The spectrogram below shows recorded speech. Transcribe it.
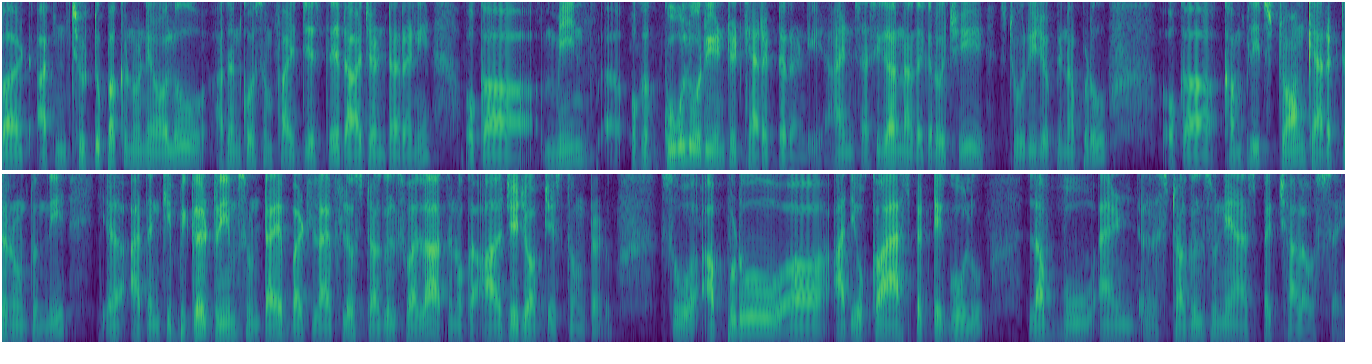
బట్ అతని చుట్టుపక్కల ఉండే వాళ్ళు అతని కోసం ఫైట్ చేస్తే రాజ్ అంటారని ఒక మెయిన్ ఒక గోల్ ఓరియంటెడ్ క్యారెక్టర్ అండి. అండ్ శశి గారు నా దగ్గర వచ్చి స్టోరీ చెప్పినప్పుడు ఒక కంప్లీట్ స్ట్రాంగ్ క్యారెక్టర్ ఉంటుంది. అతనికి బిగ్గర్ డ్రీమ్స్ ఉంటాయి బట్ లైఫ్లో స్ట్రగుల్స్ వల్ల అతను ఒక ఆర్జే జాబ్ చేస్తూ ఉంటాడు. సో అప్పుడు అది ఒక ఆస్పెక్టే గోలు లవ్ అండ్ స్ట్రగుల్స్ ఉండే ఆస్పెక్ట్ చాలా వస్తాయి.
